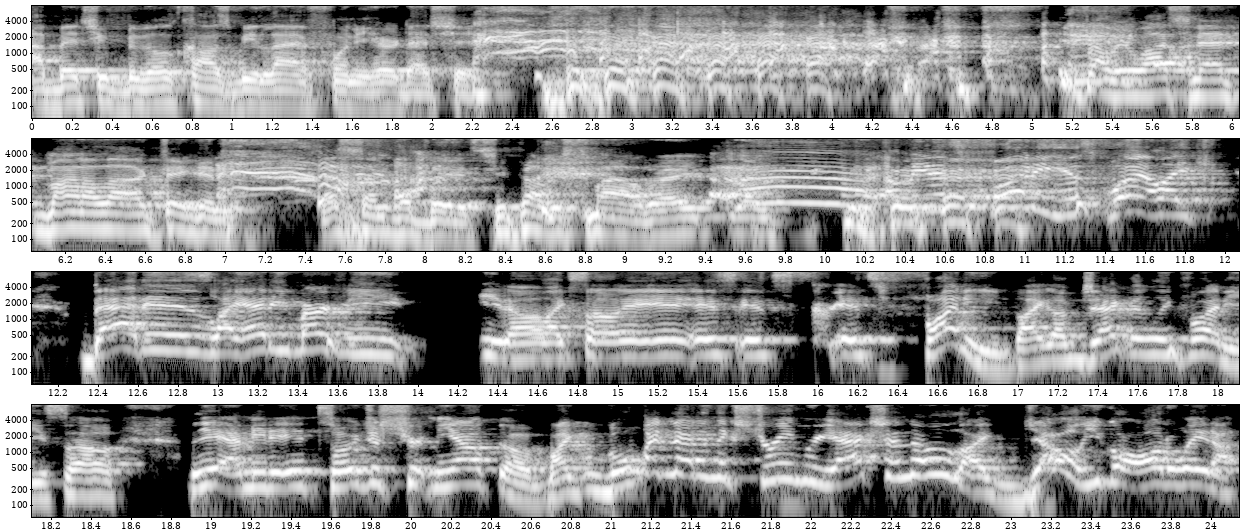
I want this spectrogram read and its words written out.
I bet you Bill Cosby laughed when he heard that shit. He's probably watching that monologue thinking, that's a bitch. He probably smiled, right? Like, ah, I mean, it's funny. It's funny. Like, that is like Eddie Murphy you know, like so it's it's it's funny, like objectively funny. So yeah, I mean, it so it just tripped me out though. Like, wasn't that an extreme reaction though? Like, yo, you go all the way to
